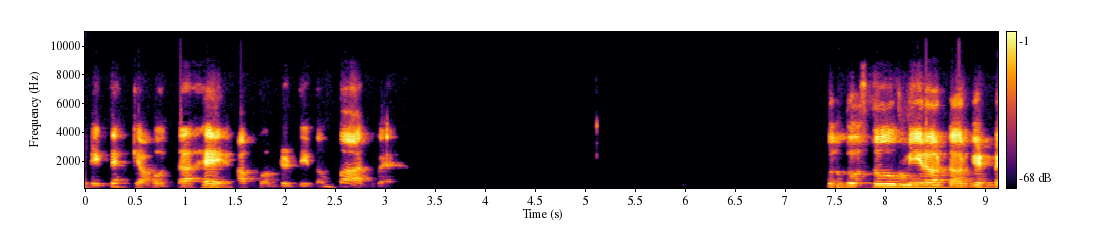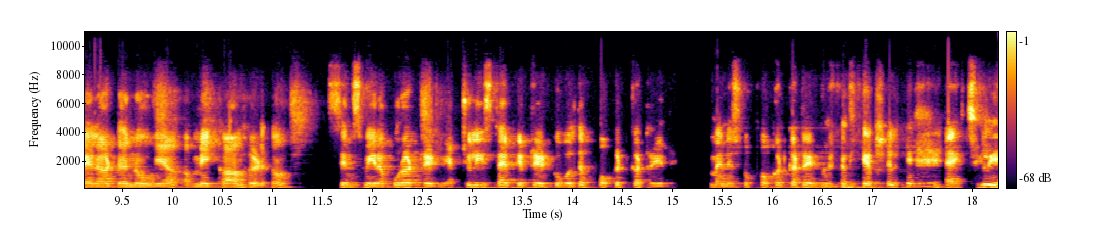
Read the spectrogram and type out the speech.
देखते हैं क्या होता है। आपको अपडेट देता हूँ बाद में। तो दोस्तों, मेरा टारगेट पहला डन हो गया। अब मैं एक काम करता हूँ सिंस मेरा पूरा ट्रेड एक्चुअली इस टाइप के ट्रेड को बोलते हैं पॉकेट का ट्रेड मैंने इसको पॉकेट का ट्रेड बना दिया पहले एक्चुअली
